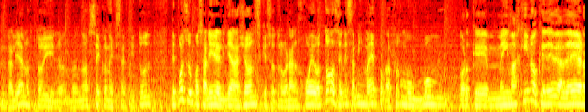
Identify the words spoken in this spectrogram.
En realidad no estoy, no, no- no sé con exactitud. Después supo salir el Indiana Jones, que es otro gran juego. Todos en esa misma época, fue como un boom. Porque me imagino que debe haber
